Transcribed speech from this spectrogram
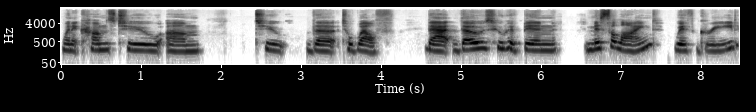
when it comes to um, to the to wealth. That those who have been misaligned with greed,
